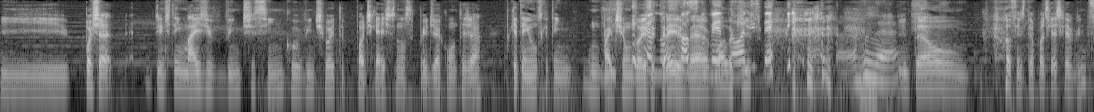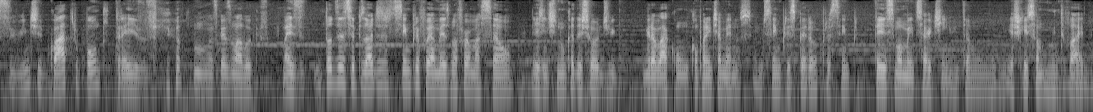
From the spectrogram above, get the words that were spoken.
e, poxa, a gente tem mais de 25, 28 podcasts, não se perdi a conta já. Porque tem uns que tem um parte 1, 2 Eu e não 3, faço né? menor Maluquice. ideia. né? Então, nossa, a gente tem um podcast que é 20 24.3, assim, umas coisas malucas. Mas em todos esses episódios sempre foi a mesma formação e a gente nunca deixou de gravar com um componente a menos. A gente sempre esperou pra sempre ter esse momento certinho. Então, acho que isso é muito válido.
